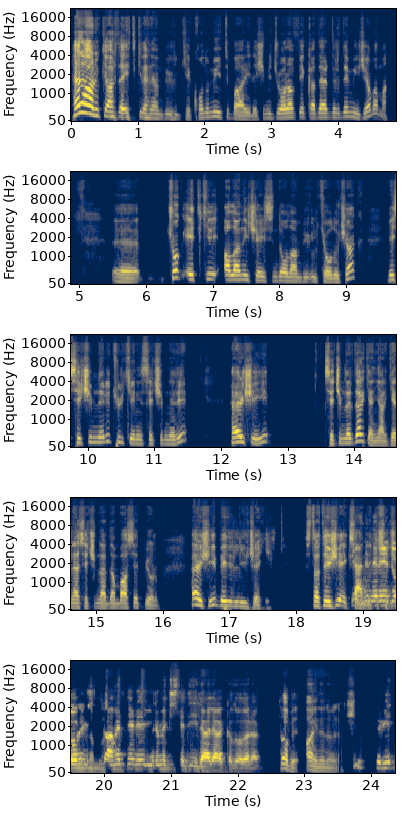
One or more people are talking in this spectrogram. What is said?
her halükarda etkilenen bir ülke konumu itibariyle. Şimdi coğrafya kaderdir demeyeceğim ama e, çok etki alanı içerisinde olan bir ülke olacak ve seçimleri Türkiye'nin seçimleri her şeyi seçimleri derken yani genel seçimlerden bahsetmiyorum. Her şeyi belirleyecek. Strateji Yani eksenindeki nereye doğru istikamet nereye yürümek istediğiyle alakalı olarak. Tabii aynen öyle. Şimdi bir,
